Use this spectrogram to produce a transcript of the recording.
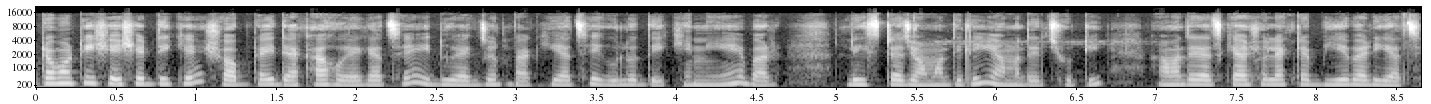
মোটামুটি শেষের দিকে সবটাই দেখা হয়ে গেছে। এই দু একজন বাকি আছে, এগুলো দেখে নিয়ে এবার লিস্টটা জমা দিলেই আমাদের ছুটি। আমাদের আজকে আসলে একটা বিয়ে বাড়ি আছে,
